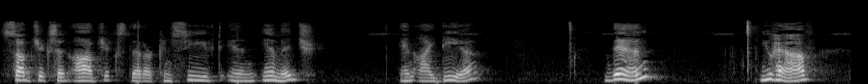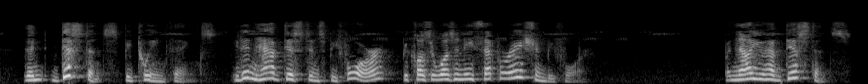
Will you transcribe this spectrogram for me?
subjects and objects that are conceived in image and idea, then you have the distance between things. You didn't have distance before because there wasn't any separation before. But now you have distance.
